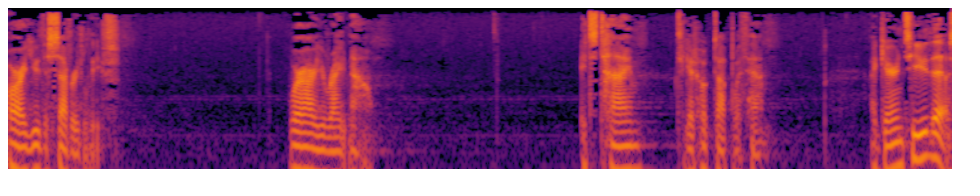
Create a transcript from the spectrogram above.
Or are you the severed leaf? Where are you right now? It's time to get hooked up with Him. I guarantee you this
